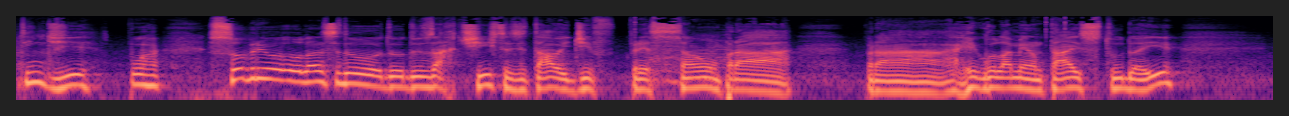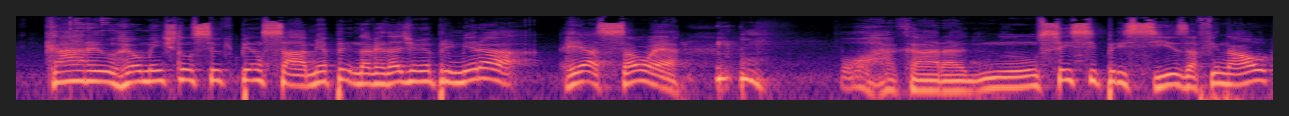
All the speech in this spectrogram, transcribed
Entendi. Porra. Sobre o lance do, do, dos artistas e tal, e de pressão pra, pra regulamentar isso tudo aí, cara, eu realmente não sei o que pensar. Minha, na verdade, a minha primeira reação é. Porra, cara, não sei se precisa. Afinal,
